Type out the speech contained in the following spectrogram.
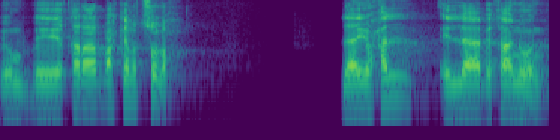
بقرار محكمة صلح. لا يحل إلا بقانون.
